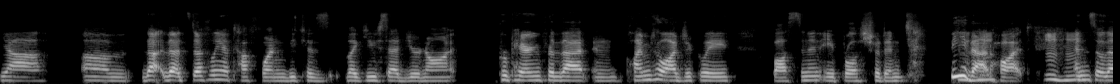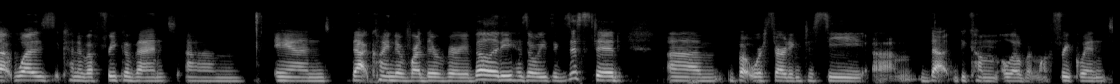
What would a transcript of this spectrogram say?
yeah um that that's definitely a tough one because like you said you're not preparing for that and climatologically boston in april shouldn't be mm-hmm. that hot mm-hmm. and so that was kind of a freak event um, and that kind of weather variability has always existed um, but we're starting to see um, that become a little bit more frequent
